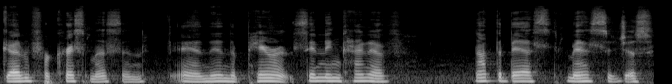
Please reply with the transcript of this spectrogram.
gun for Christmas, and and then the parents sending kind of not the best messages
